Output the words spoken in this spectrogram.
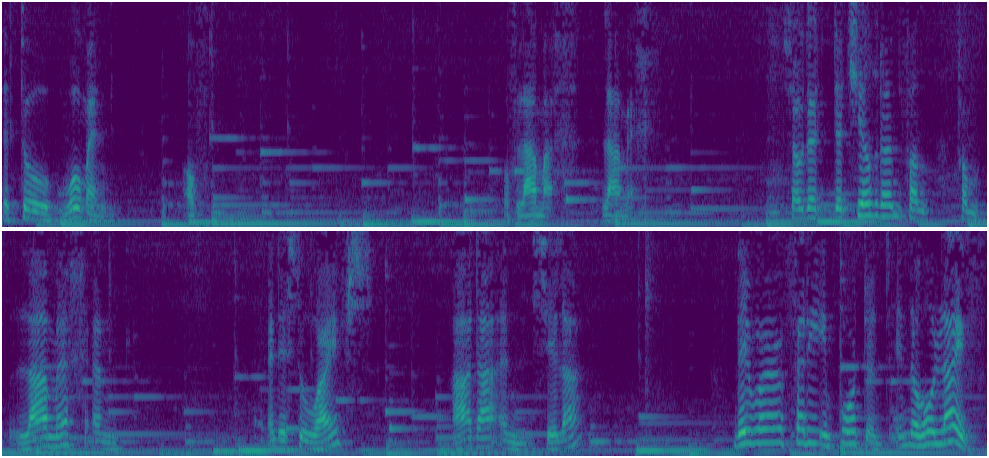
the two women of, of Lamech. Lamech. So the, the children from from Lamech and, and his two wives, Ada and Silla, they were very important in the whole life.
